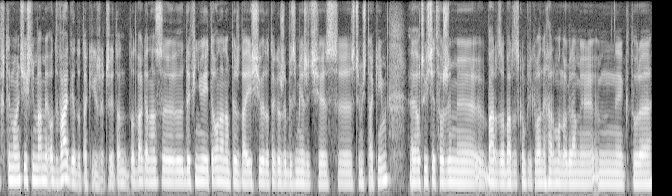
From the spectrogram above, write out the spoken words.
w tym momencie, jeśli mamy odwagę do takich rzeczy, ta odwaga nas e, definiuje i to ona nam też daje siłę do tego, żeby zmierzyć się z, z czymś takim. Oczywiście tworzymy bardzo, bardzo skomplikowane harmonogramy, które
